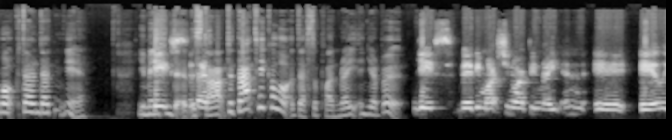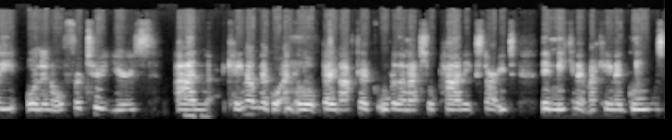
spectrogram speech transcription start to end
lockdown, didn't you? You mentioned Yes, it at the start. Did that take a lot of discipline, right, in your book? Yes, very much. You know, I've been writing uh, Ellie on and off for two years. And kind of when I got into lockdown after I got over the initial panic, started then making it my kind of goals.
